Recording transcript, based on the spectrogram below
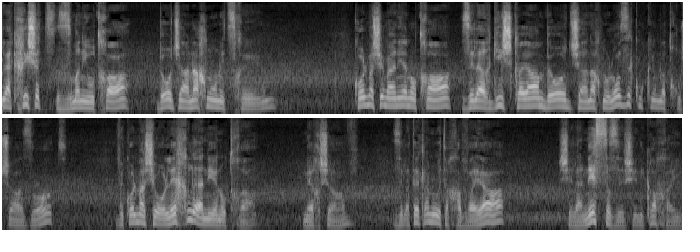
להכחיש את זמניותך, בעוד שאנחנו נצחים. כל מה שמעניין אותך זה להרגיש קיים בעוד שאנחנו לא זקוקים לתחושה הזאת, וכל מה שהולך לעניין אותך מעכשיו זה לתת לנו את החוויה של הנס הזה שנקרא חיים.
